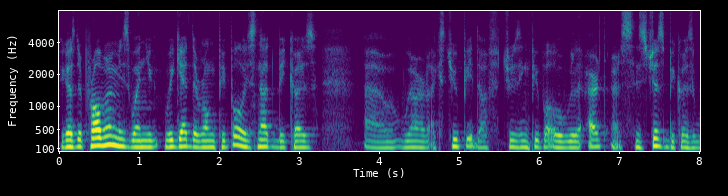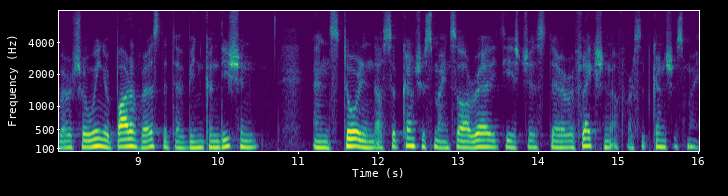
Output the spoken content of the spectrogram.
Because the problem is when you, we get the wrong people, it's not because uh, we are like stupid of choosing people who will hurt us. It's just because we're showing a part of us that have been conditioned and stored in our subconscious mind. So our reality is just the reflection of our subconscious mind.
